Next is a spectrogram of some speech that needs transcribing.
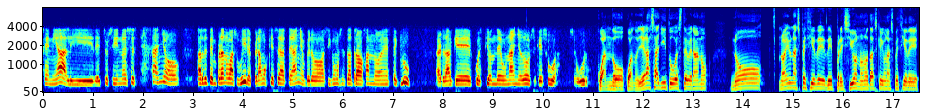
genial y de hecho si no es este año, tarde temprano va a subir. Esperamos que sea este año, pero así como se está trabajando en este club, la verdad que es cuestión de un año o dos que suba, seguro. Cuando, cuando llegas allí tú este verano, no, no hay una especie de, de presión, no notas que hay una especie de,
